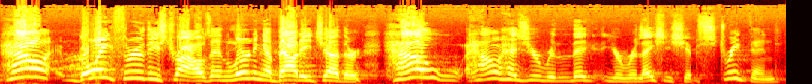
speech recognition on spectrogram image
how going through these trials and learning about each other, how how has your rela- your relationship strengthened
